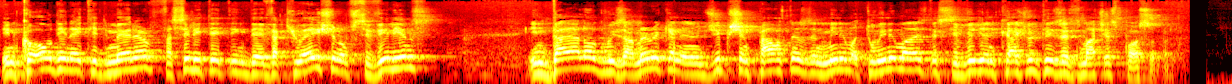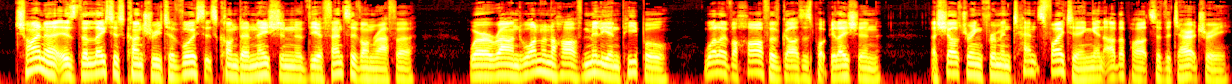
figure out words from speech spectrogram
in coordinated manner, facilitating the evacuation of civilians in dialogue with American and Egyptian partners and minim- to minimize the civilian casualties as much as possible. China is the latest country to voice its condemnation of the offensive on Rafah, where around one and a half million people, well over half of Gaza's population, are sheltering from intense fighting in other parts of the territory.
